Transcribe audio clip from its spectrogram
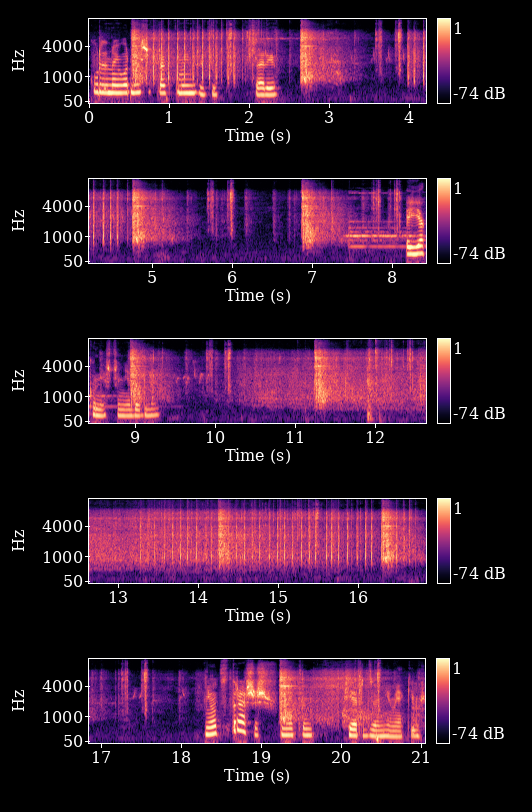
Kurde, najładniejszy frak w moim życiu. Serio. Ej, jak on jeszcze nie dognął? Nie odstraszysz mnie tym pierdzeniem jakimś.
